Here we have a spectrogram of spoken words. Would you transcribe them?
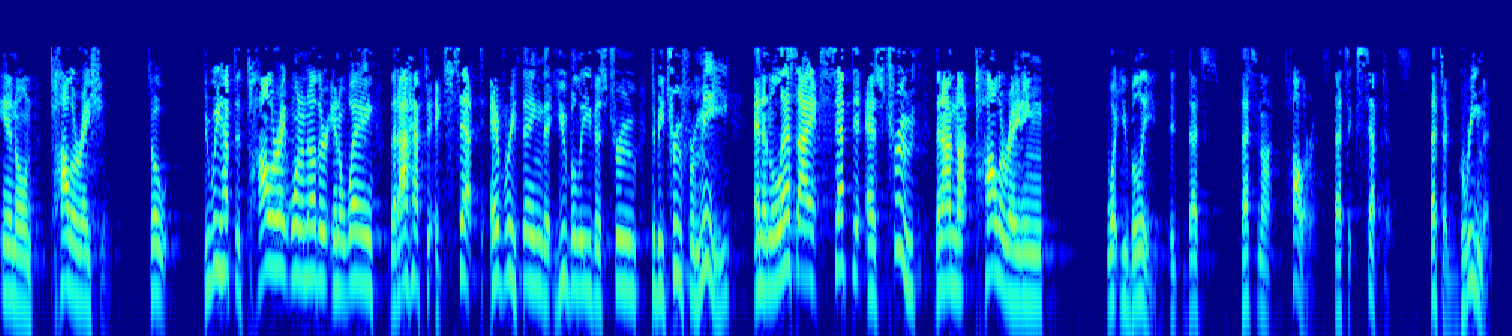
in on toleration. So, do we have to tolerate one another in a way that I have to accept everything that you believe is true to be true for me? And unless I accept it as truth, then I'm not tolerating what you believe. It, that's, that's not tolerance. That's acceptance. That's agreement.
